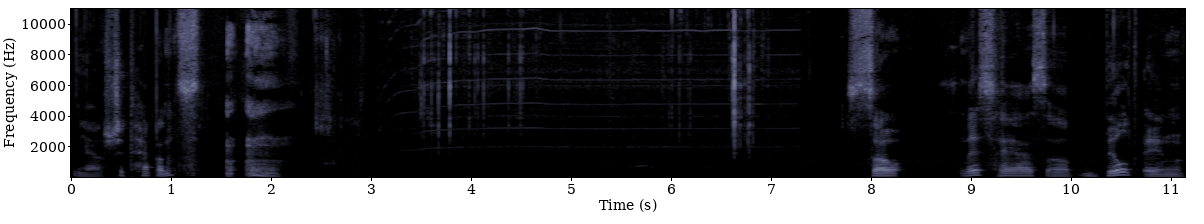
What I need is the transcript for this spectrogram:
Yeah, shit happens. so this has a built-in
